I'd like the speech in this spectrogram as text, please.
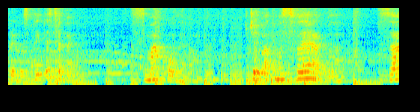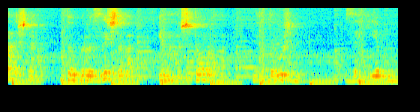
пригостити себе смаколиком, щоб атмосфера була затишна, доброзичлива і налаштовувала на дружні, взаємні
